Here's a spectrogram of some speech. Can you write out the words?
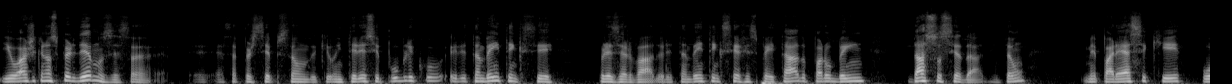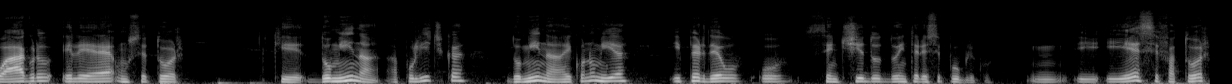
E eu acho que nós perdemos essa, essa percepção de que o interesse público ele também tem que ser preservado, ele também tem que ser respeitado para o bem da sociedade. Então, me parece que o agro ele é um setor que domina a política, domina a economia e perdeu o sentido do interesse público. E, e esse fator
